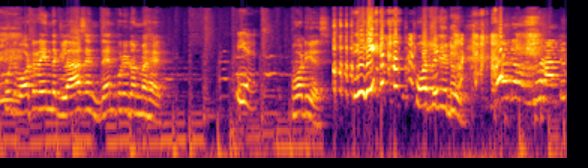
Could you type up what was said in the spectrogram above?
pu- put water in the glass and then put it on my head. yes. What yes? What will you do? No, no, you have to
